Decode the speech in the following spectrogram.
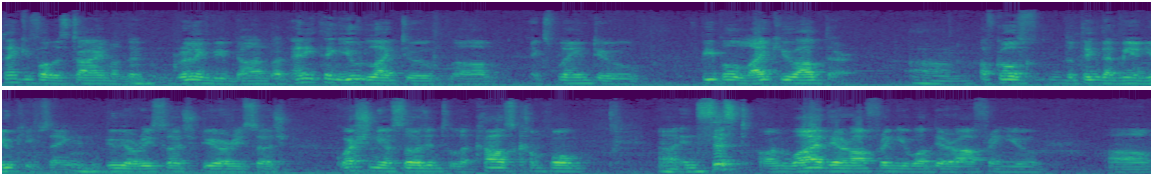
thank you for this time and the grilling we've done. But anything you'd like to um, explain to people like you out there? Um, Of course, the thing that me and you keep saying: Mhm. do your research, do your research, question your surgeon till the cows come home. Uh, Mhm. insist on why they're offering you what they're offering you. Um,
